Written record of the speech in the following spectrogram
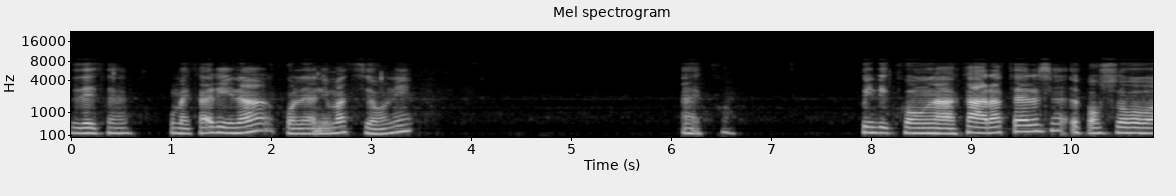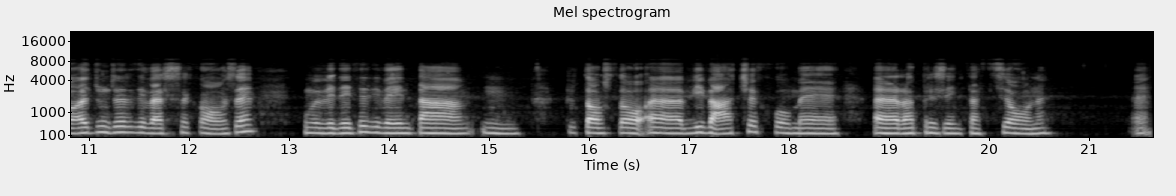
Vedete com'è carina con le animazioni? Ecco. Quindi con characters eh, posso aggiungere diverse cose. Come vedete diventa mh, piuttosto uh, vivace come uh, rappresentazione eh.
